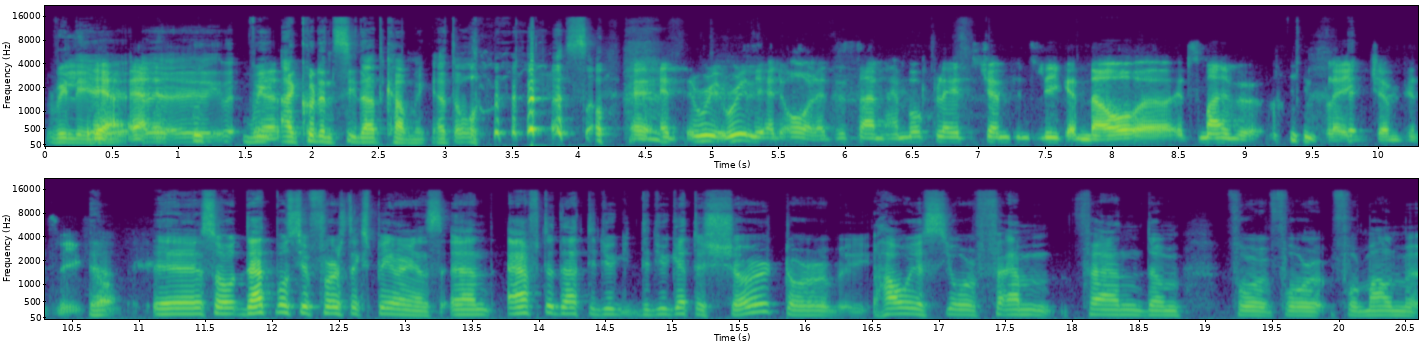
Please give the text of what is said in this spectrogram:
Really, Yeah, uh, we Yeah. I couldn't see that coming at all. so uh, at, re- really at all. At this time, Hamburg plays Champions League, and now uh, it's Malmö playing Champions League. So. Uh, so that was your first experience, and after that, did you did you get a shirt, or how is your fam fandom for for for Malmö?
